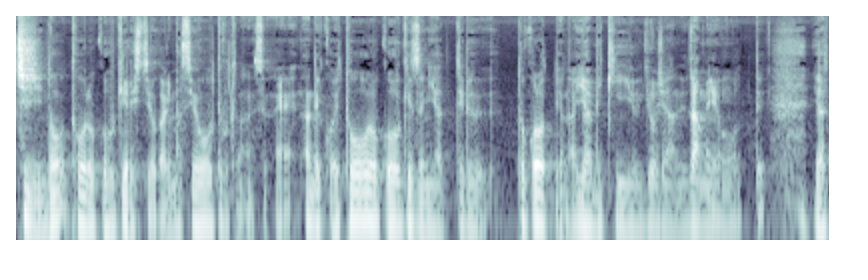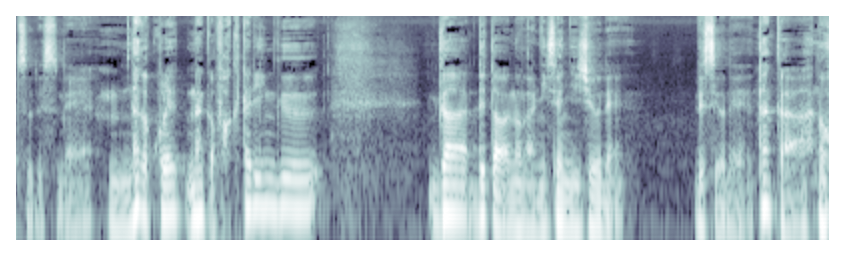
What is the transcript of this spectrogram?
知事の登録を受ける必要がありますよってことなんですよね。なんでこれ登録を受けずにやってるところっていうのは闇金融業者なんでダメよってやつですね。なんかこれなんかファクタリングが出たのが2020年ですよね。なんかあの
